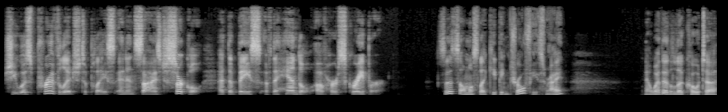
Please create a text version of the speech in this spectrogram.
she was privileged to place an incised circle at the base of the handle of her scraper. So it's almost like keeping trophies, right? Now, whether the Lakota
